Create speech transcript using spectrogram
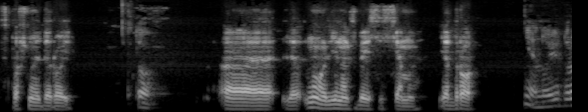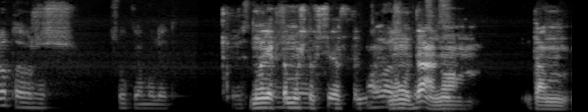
сплошной дырой. Кто? Э, ну, Linux-based системы, ядро. Не, ну ядро-то уже ж, сколько ему лет. Есть Ну, я к тому, что все остальные... Ну, да, процесс. но там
